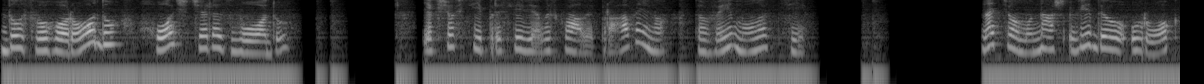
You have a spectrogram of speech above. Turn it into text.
До свого роду хоч через воду. Якщо всі прислів'я ви склали правильно, то ви молодці. На цьому наш відеоурок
